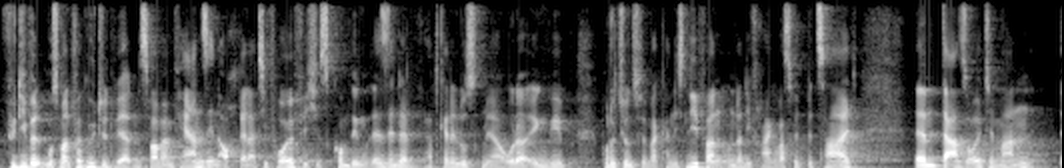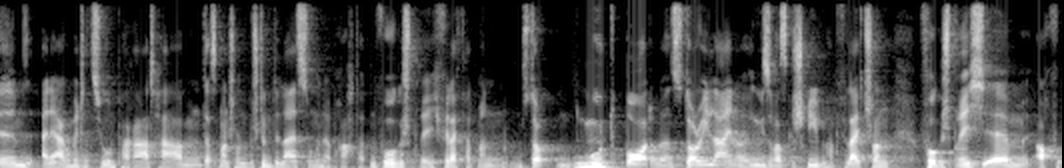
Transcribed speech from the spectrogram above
für die wird, muss man vergütet werden. Das war beim Fernsehen auch relativ häufig. Es kommt der Sender hat keine Lust mehr oder irgendwie Produktionsfirma kann nicht liefern und dann die Frage, was wird bezahlt. Ähm, da sollte man ähm, eine Argumentation parat haben, dass man schon bestimmte Leistungen erbracht hat. Ein Vorgespräch, vielleicht hat man ein, ein Moodboard oder ein Storyline oder irgendwie sowas geschrieben, hat vielleicht schon Vorgespräch ähm, auch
